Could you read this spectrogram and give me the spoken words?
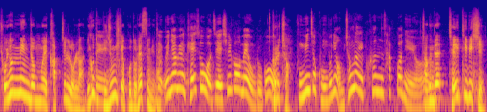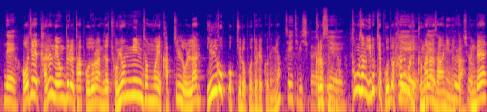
조현민 전무의 갑질 논란 이것도 네. 비중 있게 보도를 했습니다. 네, 왜냐하면 계속 어제 실검에 오르고 그렇죠. 국민적 공분이 엄청나게 큰 사건이에요. 자, 근데 JTBC 네. 어제 다른 내용들을 다 보도를 하면서 조현민 전무의 갑질 논란 일곱 꼭지로 보도를 했거든요. JTBC가요. 그렇습니다. 예. 통상 이렇게 보도를 하는 예, 거죠. 그만한 네, 사안이니까. 그렇죠. 근데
